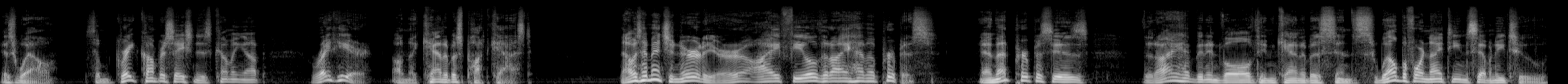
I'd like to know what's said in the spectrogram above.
as well. Some great conversation is coming up right here on the Cannabis Potcast. Now, as I mentioned earlier, I feel that I have a purpose, and that purpose is that I have been involved in cannabis since well before 1972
